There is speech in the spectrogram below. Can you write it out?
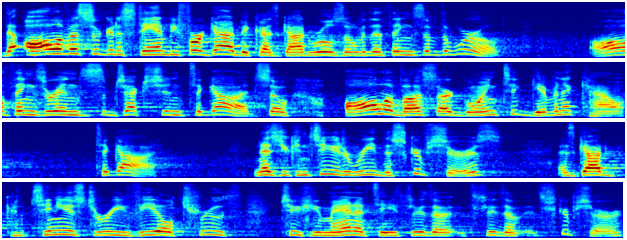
that all of us are going to stand before God because God rules over the things of the world. All things are in subjection to God. So all of us are going to give an account to God. And as you continue to read the scriptures, as God continues to reveal truth to humanity through the, through the scripture,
